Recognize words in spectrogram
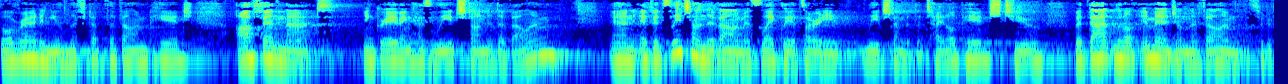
over it, and you lift up the vellum page, often that engraving has leached onto the vellum, and if it's leached on the vellum, it's likely it's already leached onto the title page too. But that little image on the vellum, sort of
